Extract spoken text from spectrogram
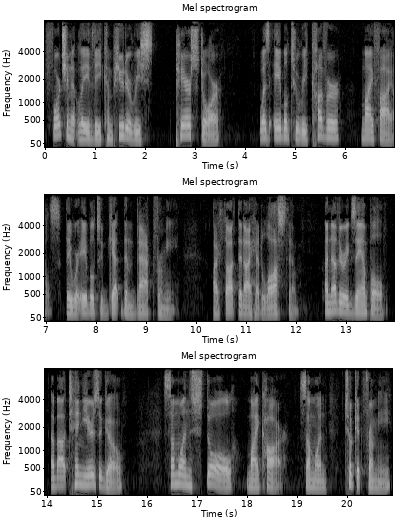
Fortunately, the computer repair store was able to recover my files. They were able to get them back for me. I thought that I had lost them. Another example about 10 years ago, someone stole my car. Someone took it from me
